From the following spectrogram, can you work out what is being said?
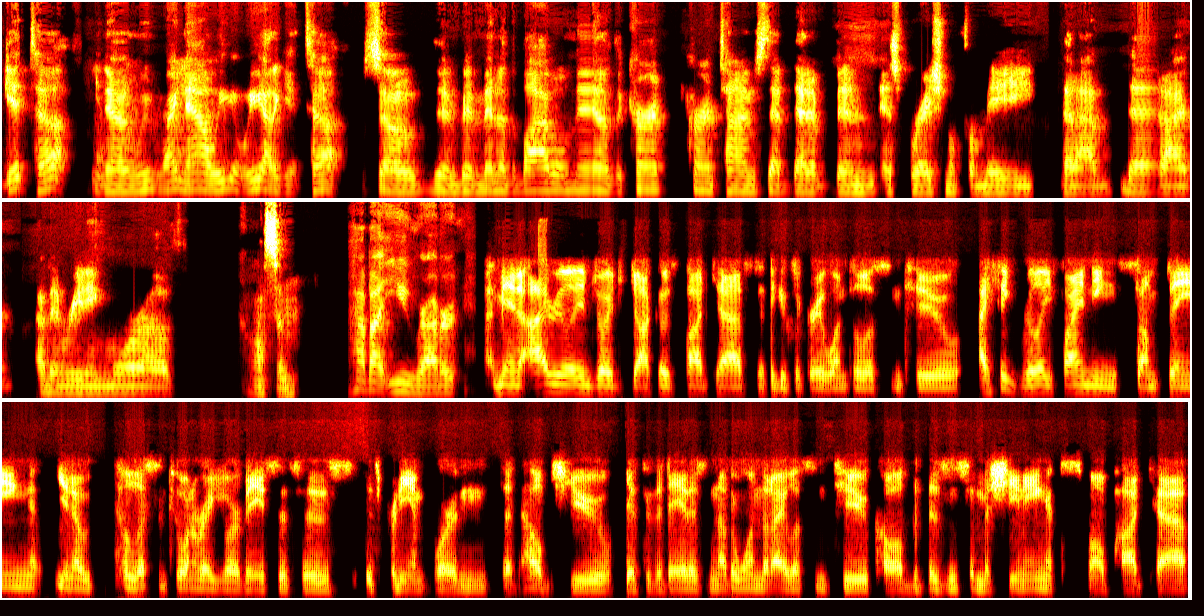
get tough. You know, we, right now we we got to get tough. So there have been men of the Bible, men of the current current times that that have been inspirational for me that I've that I've I've been reading more of. Awesome. How about you, Robert? I mean, I really enjoyed Jocko's podcast. I think it's a great one to listen to. I think really finding something, you know, to listen to on a regular basis is is pretty important. That helps you get through the day. There's another one that I listen to called The Business of Machining. It's a small podcast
